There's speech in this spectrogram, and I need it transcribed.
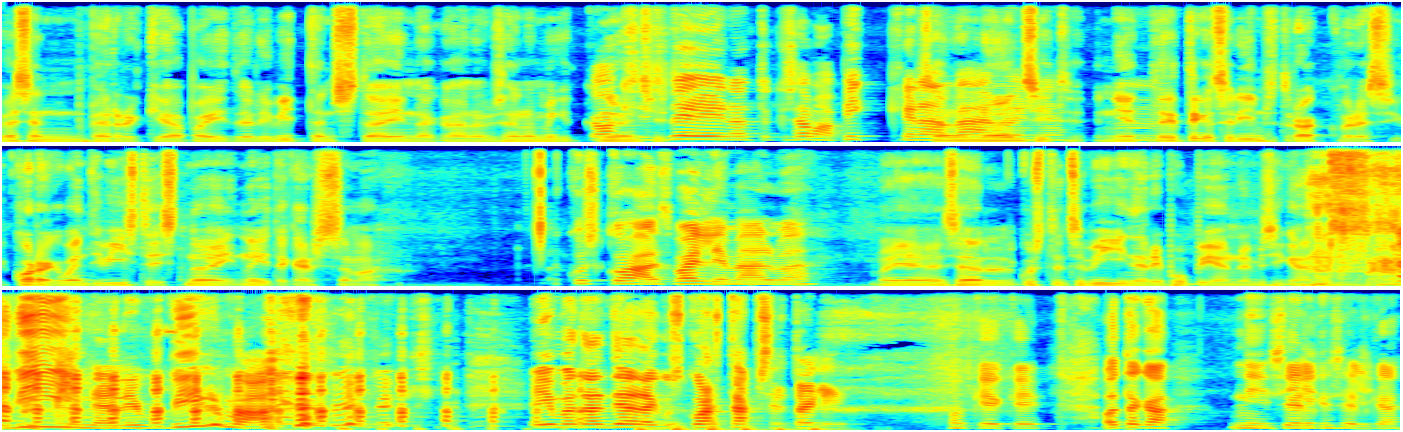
Wesenberg ja Paide oli Wittgenstein, aga nagu seal on mingid kaks siis nüansid. V natuke sama pikk enam-vähem nüansid, nii et tegelikult see oli ilmselt Rakveres, korraga pandi viisteist nõi-, nõida kärssama. kus kohas, Vallimäel või? ma ei, seal, kus teil see Viineri pubi on või mis iganes. Viineri firma. ei, ma tahan teada, kus kohas täpselt oli. okei, okei, oota, aga nii selge, selge.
